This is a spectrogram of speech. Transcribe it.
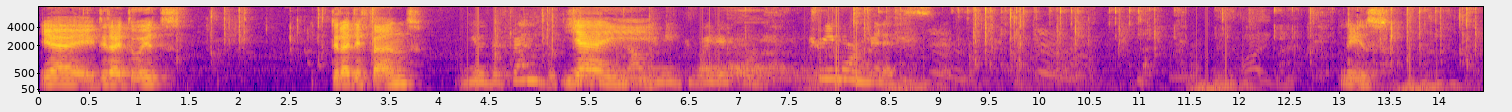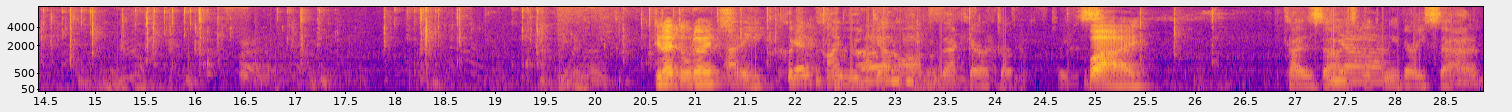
Yay, did I do it? Did I defend? You defend the Yay. Now we need to wait for three more minutes. Please. Did I do right? Patty, could you Yeah. kindly get Um, off of that character, please? Why? Because uh, it's making me very sad.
